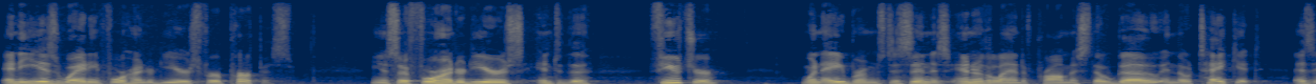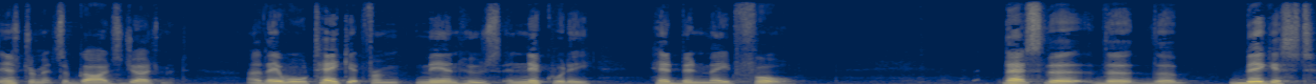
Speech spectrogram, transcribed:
and he is waiting 400 years for a purpose. You know, so 400 years into the future, when Abram's descendants enter the land of promise, they'll go and they'll take it as instruments of God's judgment. Uh, they will take it from men whose iniquity had been made full. That's the, the, the biggest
